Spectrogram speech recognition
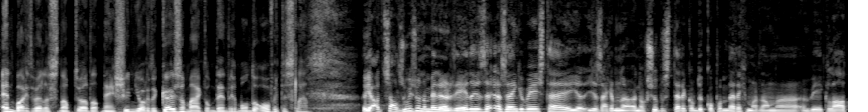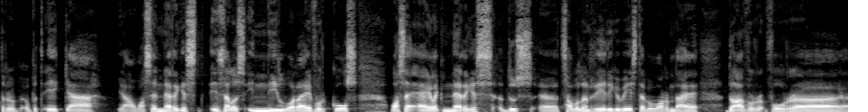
En Bart Welles snapt wel dat Nijs junior de keuze maakt om Dendermonde over te slaan. Ja, het zal sowieso met een reden zijn geweest. Hè. Je, je zag hem nog supersterk op de Koppenberg, maar dan uh, een week later op, op het EK ja, was hij nergens. Zelfs in Niel, waar hij voor koos, was hij eigenlijk nergens. Dus uh, het zou wel een reden geweest hebben waarom dat hij daarvoor voor, uh,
